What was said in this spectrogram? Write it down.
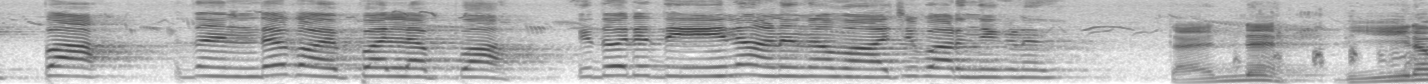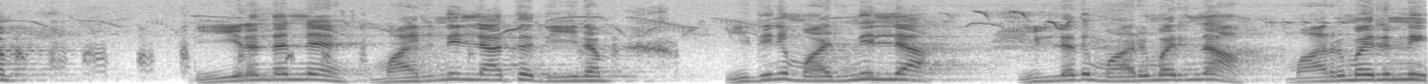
ഇപ്പ ഇതെന്റെ കുഴപ്പല്ലപ്പ ഇതൊരു ദീനാണ് വാജി പറഞ്ഞിരിക്കണത്. തന്നെ ദീനം. ദീനം തന്നെ മരുന്നില്ലാത്ത ദീനം. ഇതിന് മരുന്നില്ല. ഇല്ലത് മറുമരുന്നാ മറുമരുന്ന്.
